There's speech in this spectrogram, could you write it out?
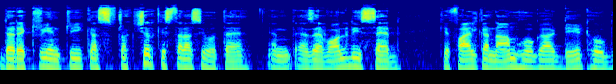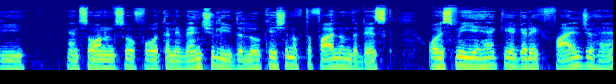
ڈائریکٹری انٹری کا اسٹرکچر کس طرح سے ہوتا ہے۔ And as I already said کہ فائل کا نام ہوگا، ڈیٹ ہوگی and so on and so forth and eventually the location of the file on the disk اور اس میں یہ ہے کہ اگر ایک فائل جو ہے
